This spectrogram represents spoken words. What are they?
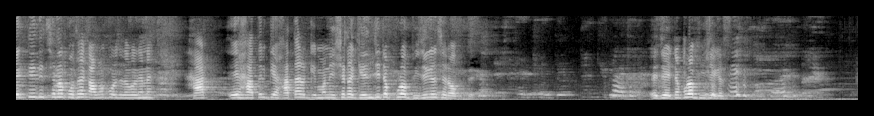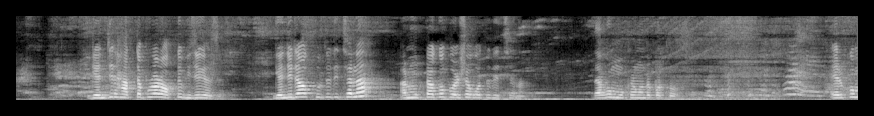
দেখতেই দিচ্ছে না কোথায় কামড় পড়েছে। দেখো, এখানে হাত এই হাতের হাতার মানে সেটা গেঞ্জিটা পুরো ভিজে গেছে রক্তে। এই যে, এটা পুরো ভিজে গেছে। গেঞ্জির হাতটা পুরো রক্তে ভিজে গেছে। গেঞ্জিটাও খুলতে দিচ্ছে না, আর মুখটাকেও পরিষ্কার করতে দিচ্ছে না। দেখো মুখের মধ্যে কত। এরকম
